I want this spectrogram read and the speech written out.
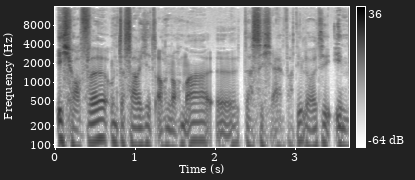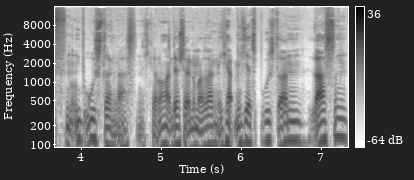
ich hoffe, und das sage ich jetzt auch nochmal, äh, dass sich einfach die Leute impfen und boostern lassen. Ich kann auch an der Stelle nochmal sagen, ich habe mich jetzt boostern lassen.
